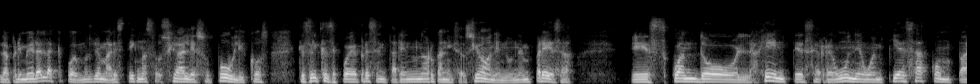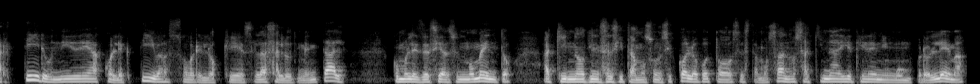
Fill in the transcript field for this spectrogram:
La primera es la que podemos llamar estigmas sociales o públicos, que es el que se puede presentar en una organización, en una empresa. Es cuando la gente se reúne o empieza a compartir una idea colectiva sobre lo que es la salud mental. Como les decía hace un momento, aquí no necesitamos un psicólogo, todos estamos sanos, aquí nadie tiene ningún problema.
